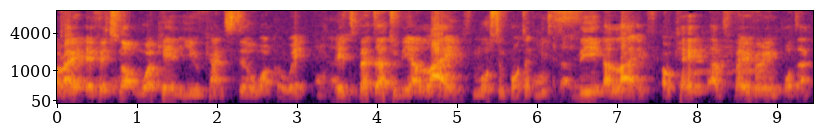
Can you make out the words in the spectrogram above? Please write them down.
All right. If it's not working, you can still walk away. Yeah. It's better to be alive, most importantly. Yes. Be alive. Okay. That's very, very important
